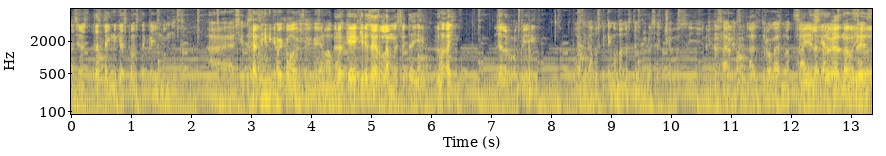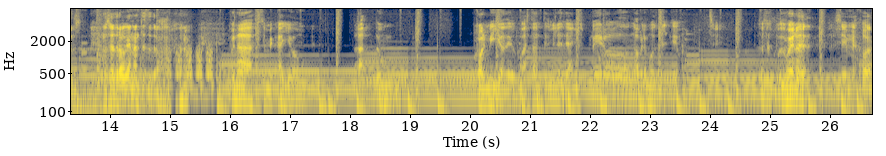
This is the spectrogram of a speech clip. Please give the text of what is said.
haciendo esta técnica es como se te cayó un mamut. Ah, haciendo esa técnica fue como se me cayó el mamut. Pero que quieres agarrar la muestrita y. ¡Ay! Ya lo rompí. Pues digamos que tengo manos temblorosas, chavos, y ya saben, las drogas no Sí, acarician, las drogas no, entonces... hijos. No se droguen antes de trabajar. Pues nada, se me cayó un colmillo de bastantes miles de años, pero no hablemos del tema. Sí. Entonces, pues bueno, Eh, Sí, mejor.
